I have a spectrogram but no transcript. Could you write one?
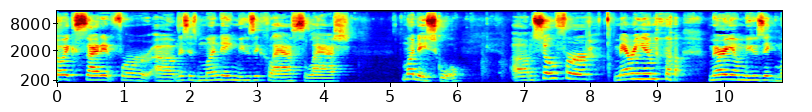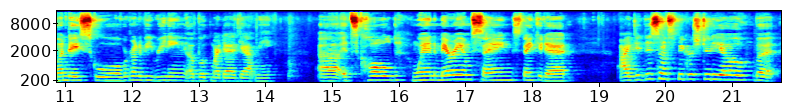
so excited for uh, this is Monday music class slash Monday school. Um, so for Miriam, Miriam Music Monday School, we're going to be reading a book my dad got me. Uh, it's called When Miriam Sings. Thank you, Dad. I did this on Spreaker Studio, but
